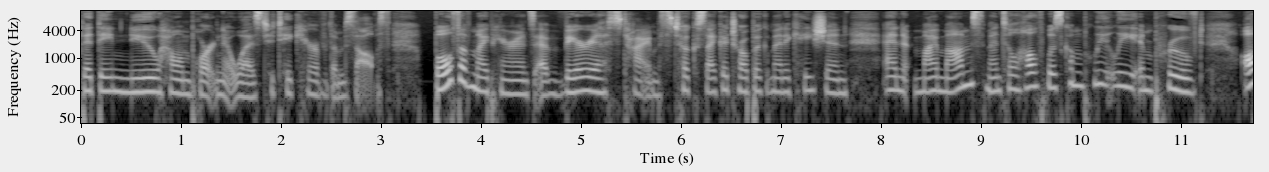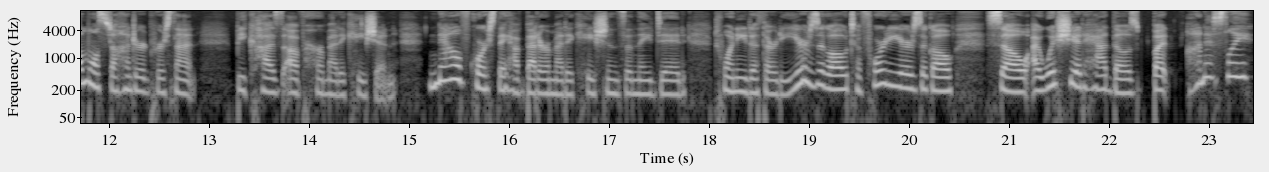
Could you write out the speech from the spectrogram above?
that they knew how important it was to take care of themselves. Both of my parents at various times took psychotropic medication, and my mom's mental health was completely improved almost 100% because of her medication. Now, of course, they have better medications than they did 20 to 30 years ago to 40 years ago. So I wish she had had those. But honestly,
